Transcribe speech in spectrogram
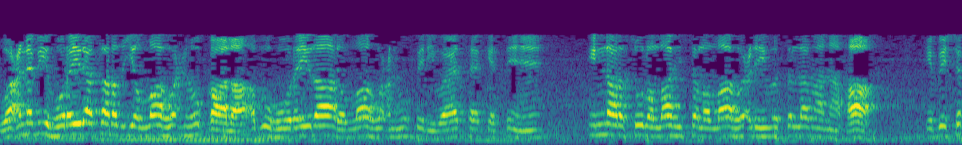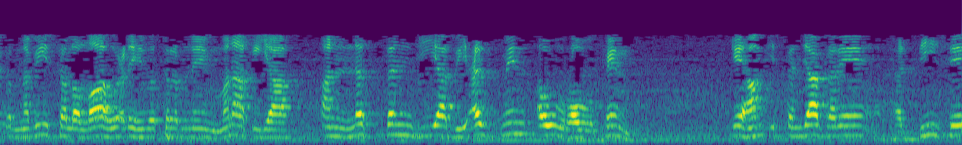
وعن ابی حریرہ رضی اللہ عنہ قال، ابو حریرہ رضی اللہ عنہ سے روایت ہے، کہتے ہیں، ان رسول اللہ صلی اللہ علیہ وسلم نہا کہ بے شک نبی صلی اللہ علیہ وسلم نے منع کیا، ان نستنجیا بعزم او روثن کہ ہم استنجا کریں ہڈی سے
